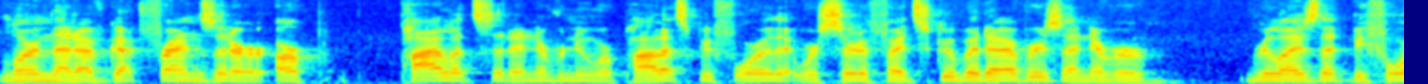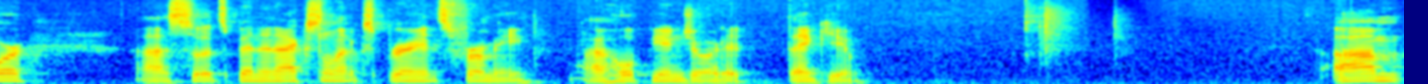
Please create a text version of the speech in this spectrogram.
learned that I've got friends that are, are pilots that I never knew were pilots before that were certified scuba divers. I never realized that before. Uh, so it's been an excellent experience for me. I hope you enjoyed it. Thank you. Um,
